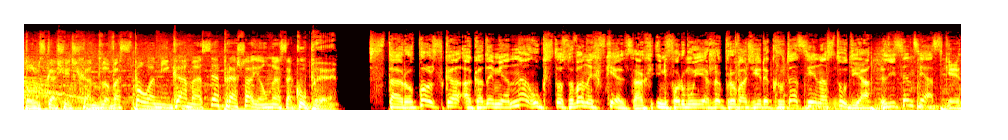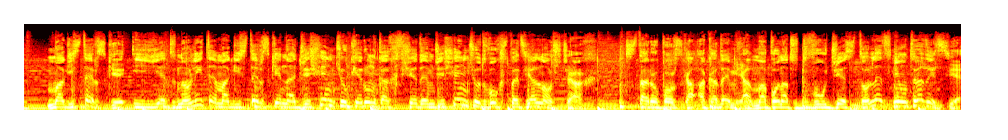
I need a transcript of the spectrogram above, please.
Polska sieć handlowa Społem i Gama zapraszają na zakupy. Staropolska Akademia Nauk Stosowanych w Kielcach informuje, że prowadzi rekrutacje na studia licencjackie, magisterskie i jednolite magisterskie na 10 kierunkach w 72 specjalnościach. Staropolska Akademia ma ponad 20-letnią tradycję.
